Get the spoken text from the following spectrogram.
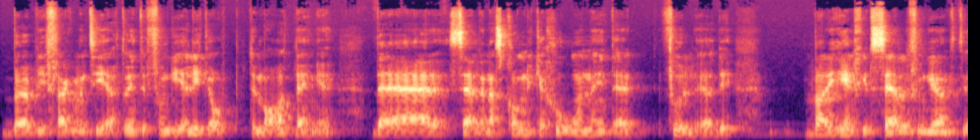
börjar bli fragmenterat och inte fungerar lika optimalt längre. Där cellernas kommunikation inte är fullödig. Varje enskild cell fungerar inte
